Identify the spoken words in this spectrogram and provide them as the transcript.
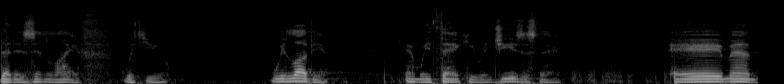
that is in life with you. We love you and we thank you in Jesus' name. Amen.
